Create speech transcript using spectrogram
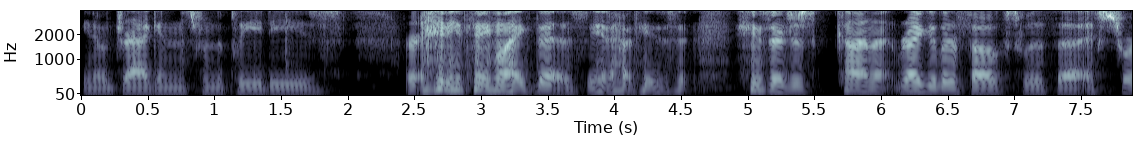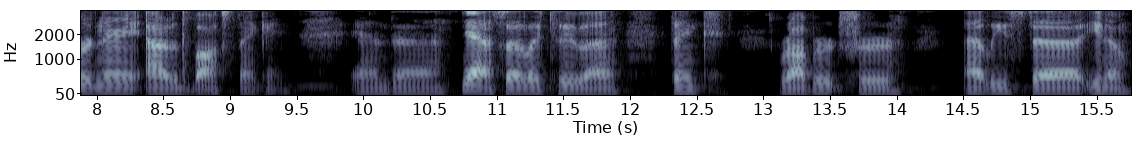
you know dragons from the Pleiades or anything like this. You know these these are just kind of regular folks with uh, extraordinary out of the box thinking. And uh, yeah, so I'd like to uh, thank Robert for at least uh, you know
